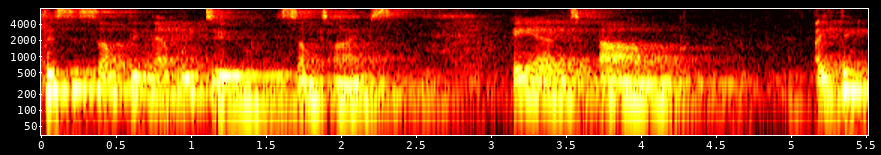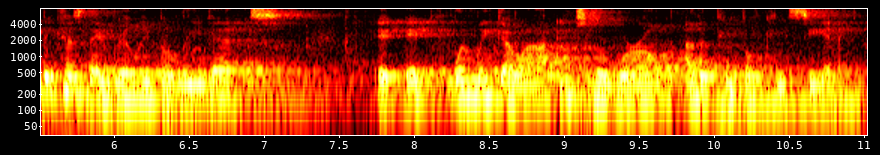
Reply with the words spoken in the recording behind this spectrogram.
this is something that we do sometimes. And um, i think because they really believe it it, it, when we go out into the world, other people can see it.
